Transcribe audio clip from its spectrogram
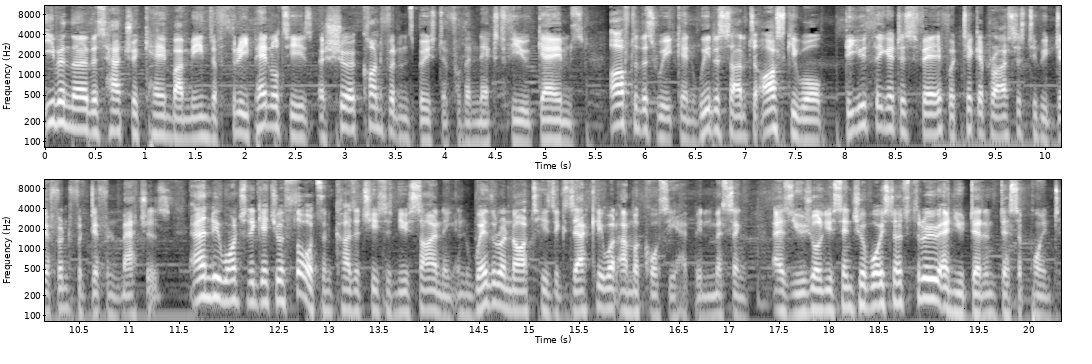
Even though this hat trick came by means of three penalties, a sure confidence booster for the next few games. After this weekend, we decided to ask you all do you think it is fair for ticket prices to be different for different matches? And we wanted to get your thoughts on Kaizer Chiefs' new signing and whether or not he's exactly what Amakhosi had been missing. As usual, you sent your voice notes through and you didn't disappoint.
